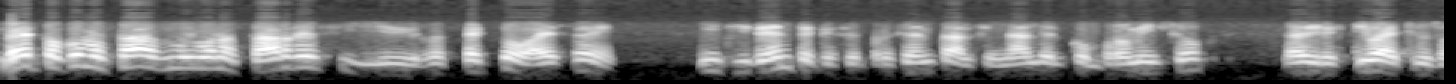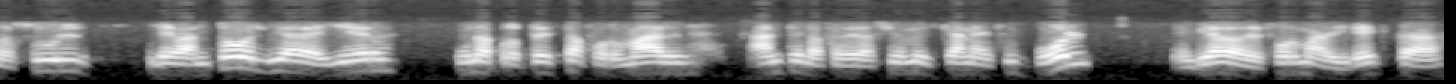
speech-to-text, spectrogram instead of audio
Beto, ¿cómo estás? Muy buenas tardes. Y respecto a ese incidente que se presenta al final del compromiso, la directiva de Cruz Azul levantó el día de ayer una protesta formal ante la Federación Mexicana de Fútbol, enviada de forma directa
